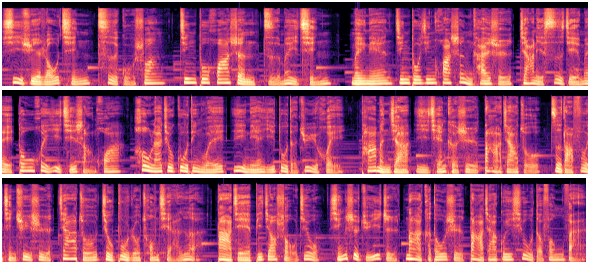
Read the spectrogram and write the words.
细雪柔情刺骨霜，京都花盛姊妹情。每年京都樱花盛开时，家里四姐妹都会一起赏花，后来就固定为一年一度的聚会。他们家以前可是大家族，自打父亲去世，家族就不如从前了。大姐比较守旧，行事举止那可都是大家闺秀的风范，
